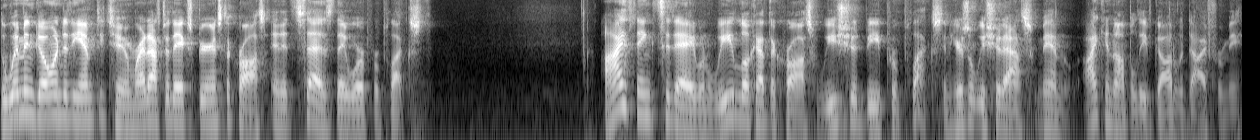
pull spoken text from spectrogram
the women go into the empty tomb right after they experience the cross, and it says they were perplexed. I think today, when we look at the cross, we should be perplexed. And here's what we should ask Man, I cannot believe God would die for me.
